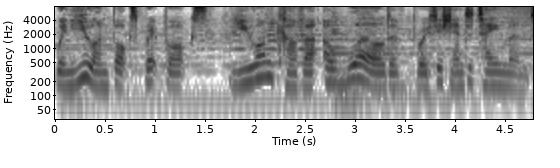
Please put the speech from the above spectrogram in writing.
When you unbox BritBox, you uncover a world of British entertainment.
